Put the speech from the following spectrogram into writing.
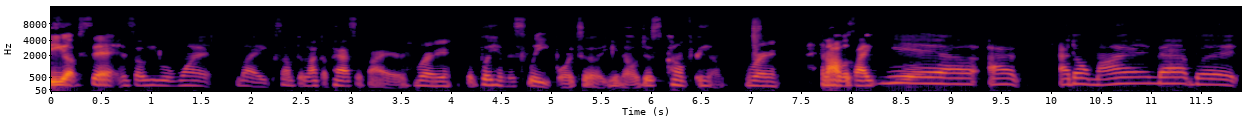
be upset and so he would want like something like a pacifier. Right. To put him to sleep or to, you know, just comfort him. Right. And I was like, Yeah, I I don't mind that, but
